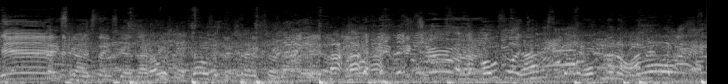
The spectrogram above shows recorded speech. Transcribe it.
Yeah! Thanks guys, thanks guys. That was, that was a pathetic turnout. Picture? As opposed to like No, no, I meant like...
